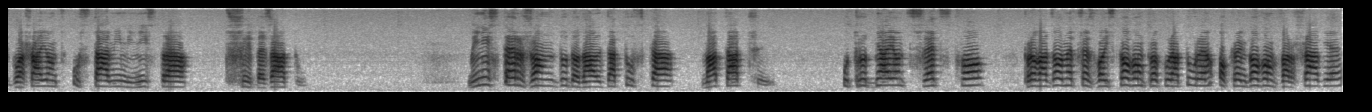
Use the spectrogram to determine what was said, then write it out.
zgłaszając ustami ministra trzy bezatu. Minister rządu Donalda Tuska mataczy, utrudniając śledztwo prowadzone przez Wojskową Prokuraturę Okręgową w Warszawie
